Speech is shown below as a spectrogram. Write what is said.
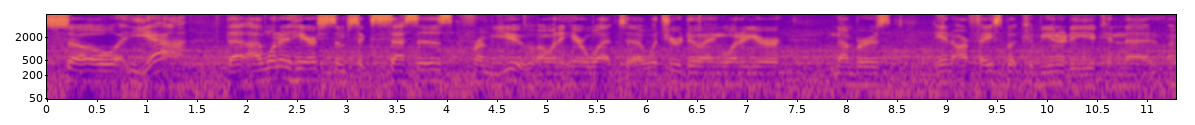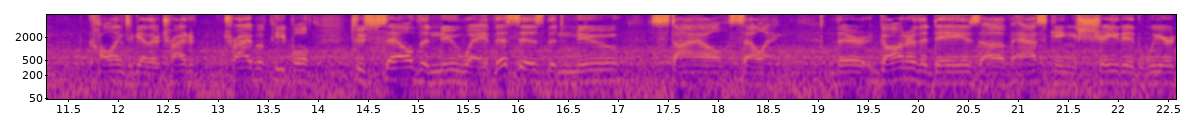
So, yeah, that I want to hear some successes from you. I want to hear what uh, what you're doing. What are your numbers in our Facebook community? You can. Uh, I'm calling together tribe tribe of people to sell the new way. This is the new style selling. They're gone are the days of asking shaded, weird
